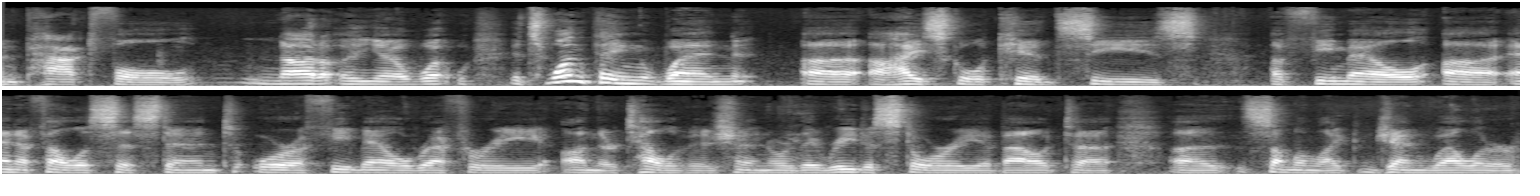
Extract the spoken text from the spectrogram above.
impactful. Not you know what it's one thing when uh, a high school kid sees a female uh, NFL assistant or a female referee on their television, or they read a story about uh, uh, someone like Jen Welter,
